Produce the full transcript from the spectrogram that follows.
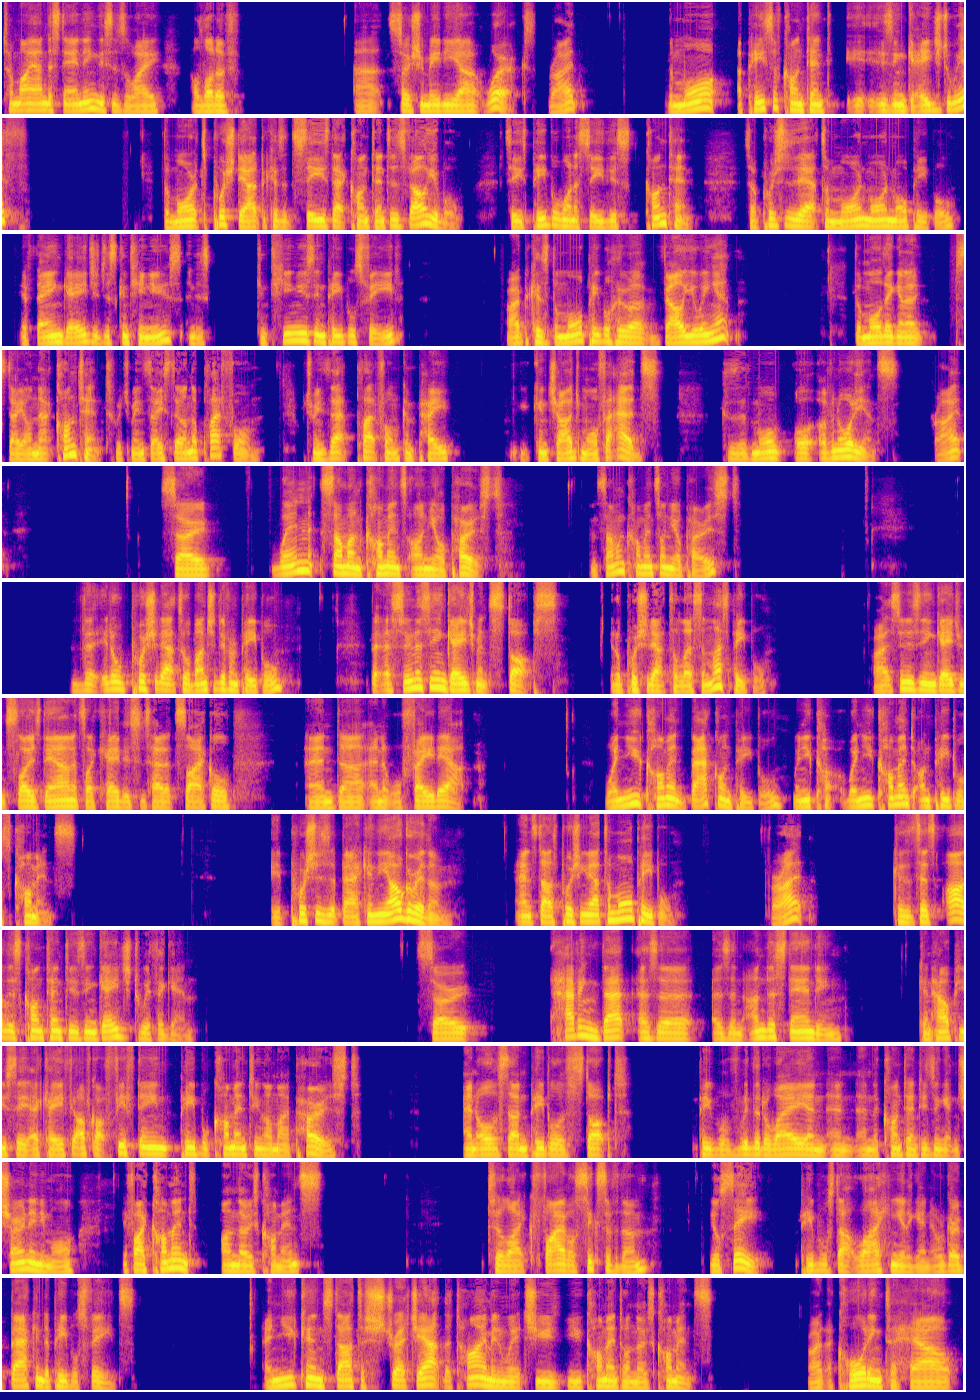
to my understanding, this is the way a lot of uh, social media works, right? The more a piece of content is engaged with, the more it's pushed out because it sees that content as valuable. It sees people want to see this content. So it pushes it out to more and more and more people. If they engage, it just continues and just continues in people's feed, right? Because the more people who are valuing it, the more they're going to stay on that content, which means they stay on the platform, which means that platform can pay, you can charge more for ads because there's more of an audience, right? So when someone comments on your post, when someone comments on your post, the, it'll push it out to a bunch of different people. But as soon as the engagement stops, it'll push it out to less and less people. Right? As soon as the engagement slows down, it's like, hey, this has had its cycle, and uh, and it will fade out. When you comment back on people, when you co- when you comment on people's comments, it pushes it back in the algorithm and starts pushing it out to more people. Right? Because it says, oh, this content is engaged with again. So having that as a as an understanding can help you see okay if i've got 15 people commenting on my post and all of a sudden people have stopped people have withered away and and and the content isn't getting shown anymore if i comment on those comments to like five or six of them you'll see people start liking it again it will go back into people's feeds and you can start to stretch out the time in which you you comment on those comments right according to how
